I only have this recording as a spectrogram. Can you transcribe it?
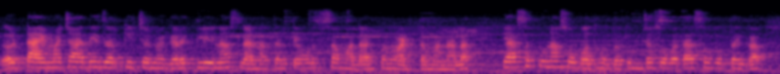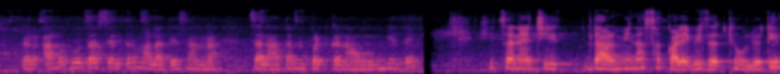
टायमाच्या आधी जर किचन वगैरे क्लीन असलं ना तर तेवढं समाधान पण वाटतं मनाला. हे असं कुणासोबत होतं? तुमच्यासोबत असं होतंय का? तर होत असेल तर मला ते सांगा. चला आता मी पटकन आवरून घेते. ही चण्याची डाळ मी ना सकाळी भिजत ठेवली होती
